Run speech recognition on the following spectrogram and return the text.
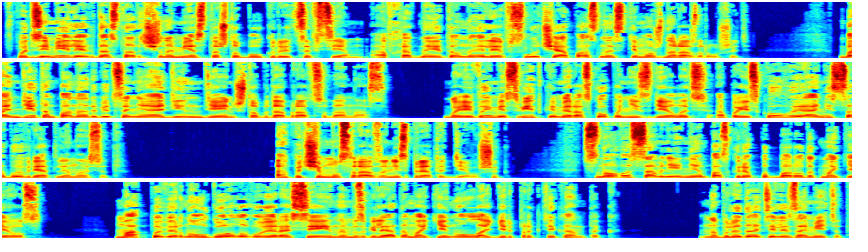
В подземельях достаточно места, чтобы укрыться всем, а входные туннели в случае опасности можно разрушить. Бандитам понадобится не один день, чтобы добраться до нас. Боевыми свитками раскопа не сделать, а поисковые они с собой вряд ли носят. А почему сразу не спрятать девушек? Снова с сомнением поскреб подбородок Макеус. Маг повернул голову и рассеянным взглядом окинул лагерь практиканток. «Наблюдатели заметят»,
